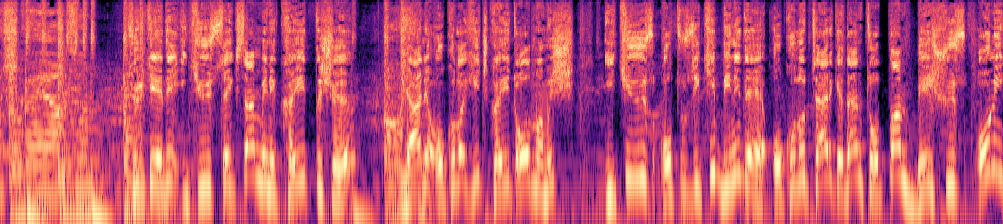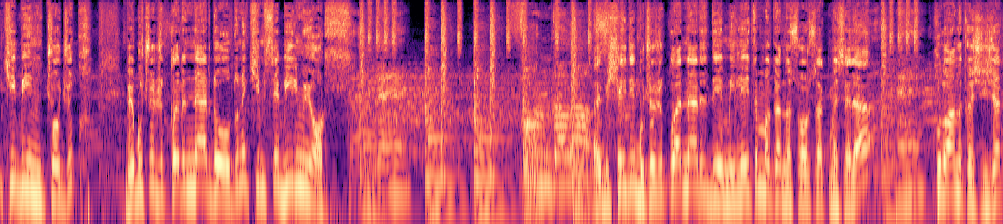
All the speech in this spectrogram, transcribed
aşk hayatım Türkiye'de 280 bini kayıt dışı yani okula hiç kayıt olmamış 232 bini de okulu terk eden toplam 512 bin çocuk ve bu çocukların nerede olduğunu kimse bilmiyor. E bir şey değil bu çocuklar nerede diye Milli Eğitim Bakanı'na sorsak mesela kulağını kaşıyacak.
